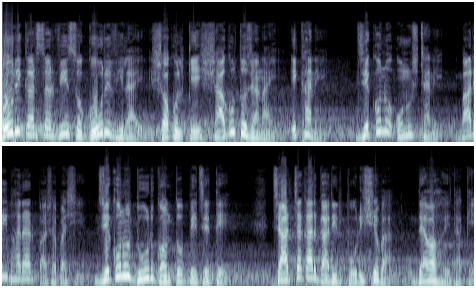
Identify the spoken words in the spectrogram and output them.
গৌরী কার সার্ভিস ও গৌরী ভিলায় সকলকে স্বাগত জানাই। এখানে যে কোনো অনুষ্ঠানে বাড়ি ভাড়ার পাশাপাশি যে কোনো দূর গন্তব্যে যেতে চার চাকার গাড়ির পরিষেবা দেওয়া হয়ে থাকে।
